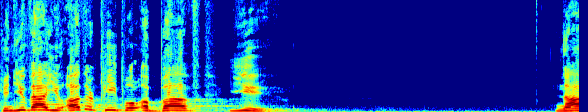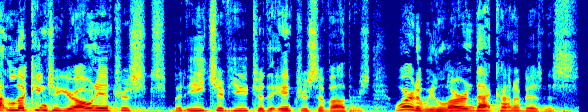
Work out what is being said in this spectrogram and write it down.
Can you value other people above you? Not looking to your own interests, but each of you to the interests of others. Where do we learn that kind of business?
